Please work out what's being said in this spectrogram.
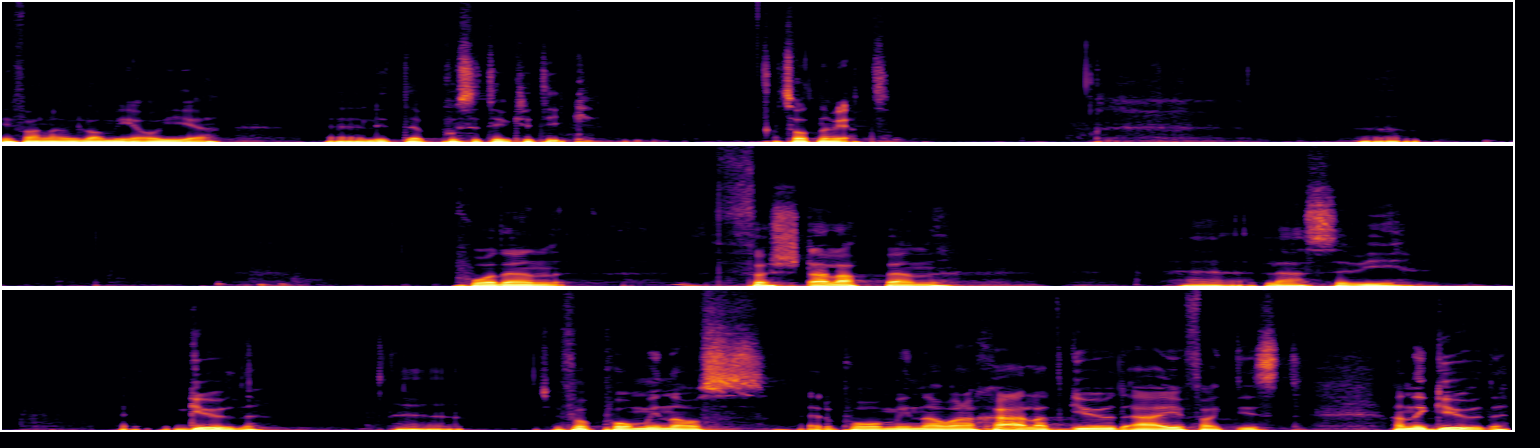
ifall han vill vara med och ge eh, lite positiv kritik. Så att ni vet. Ehm. På den första lappen Eh, läser vi eh, Gud. Eh, så vi får påminna oss, eller påminna våra själ att Gud är ju faktiskt, han är Gud.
